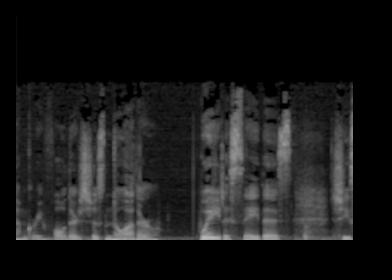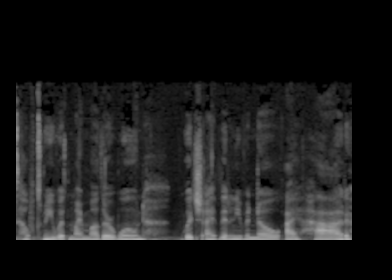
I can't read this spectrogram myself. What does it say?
I'm grateful. There's just no other way to say this. She's helped me with my mother wound, which I didn't even know I had.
